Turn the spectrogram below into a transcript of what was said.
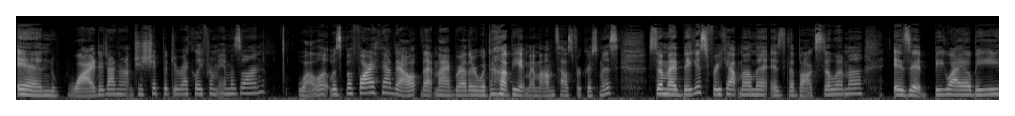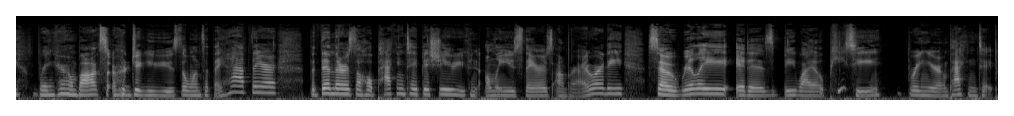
And why did I not just ship it directly from Amazon? Well, it was before I found out that my brother would not be at my mom's house for Christmas. So, my biggest freakout moment is the box dilemma. Is it BYOB, bring your own box, or do you use the ones that they have there? But then there's the whole packing tape issue. You can only use theirs on priority. So, really, it is BYOPT, bring your own packing tape.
